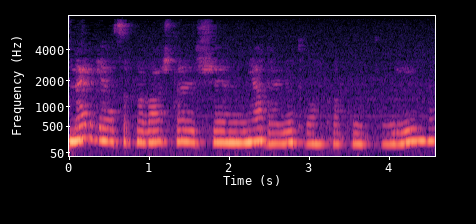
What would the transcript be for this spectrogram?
Энергия, сопровождающая меня, дает вам какое-то время.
